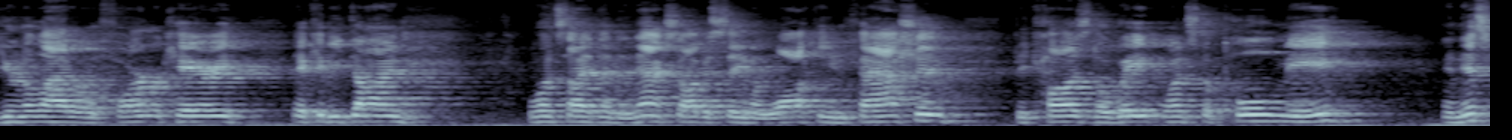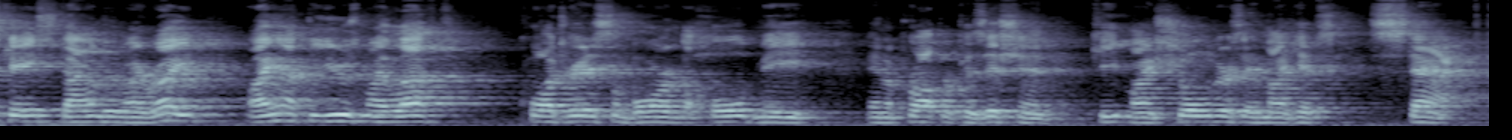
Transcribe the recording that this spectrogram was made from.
unilateral farmer carry, it can be done one side then the next, obviously in a walking fashion, because the weight wants to pull me, in this case, down to my right, I have to use my left quadratus lumborum to hold me in a proper position, keep my shoulders and my hips stacked.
